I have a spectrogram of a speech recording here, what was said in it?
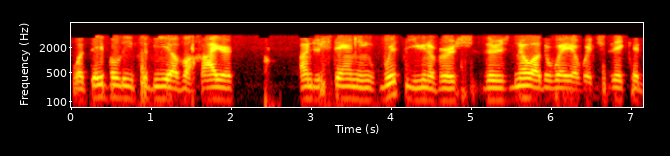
what they believe to be of a higher understanding with the universe, there's no other way of which they could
